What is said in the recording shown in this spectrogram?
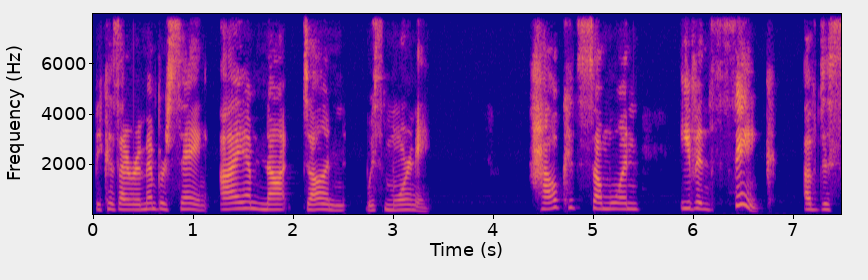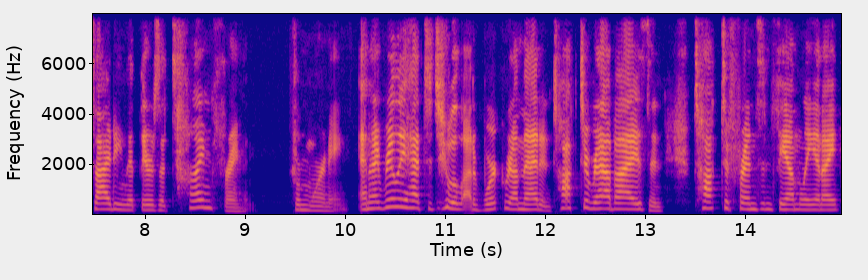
because I remember saying, I am not done with mourning. How could someone even think of deciding that there's a time frame for mourning? And I really had to do a lot of work around that and talk to rabbis and talk to friends and family. And I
